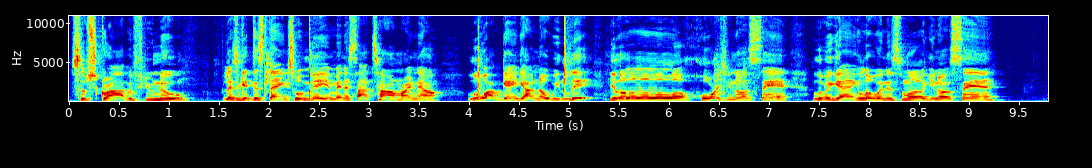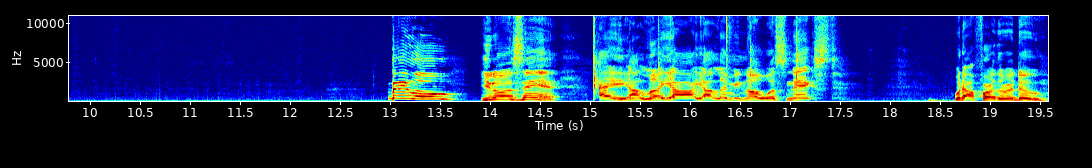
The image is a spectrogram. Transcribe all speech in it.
Subscribe if you new. Let's get this thing to a million, man. It's our time right now. Luwop gang, y'all know we lit. You little, little, little, little horse, you know what I'm saying? Louis gang, Lou in this mug, you know what I'm saying? B-Lou, you know what I'm saying? Hey, I love y'all. Y'all let me know what's next. Without further ado,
